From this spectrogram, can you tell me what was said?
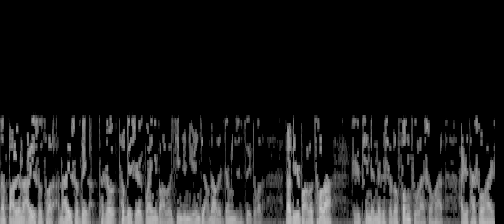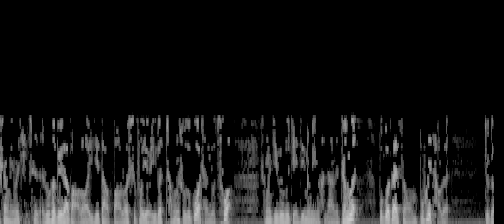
那保罗哪里说错了，哪里说对了？他说，特别是关于保罗禁止女人讲道的争议是最多的。到底是保罗错了，只是凭着那个时候的风俗来说话的，还是他说话是圣灵的启示的？如何对待保罗，以及到保罗是否有一个成熟的过程，有错，成为基督徒解经中一个很大的争论。不过在此我们不会讨论这个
